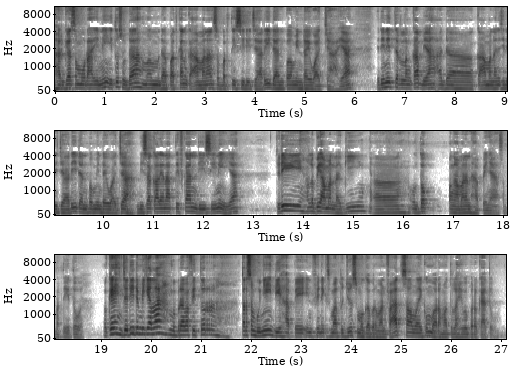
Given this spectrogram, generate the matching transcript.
harga semurah ini itu sudah mendapatkan keamanan seperti sidik jari dan pemindai wajah ya. Jadi ini terlengkap ya, ada keamanannya sidik jari dan pemindai wajah. Bisa kalian aktifkan di sini ya. Jadi lebih aman lagi uh, untuk pengamanan HP-nya seperti itu. Oke, jadi demikianlah beberapa fitur tersembunyi di HP Infinix Smart 7. Semoga bermanfaat. Assalamualaikum warahmatullahi wabarakatuh.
